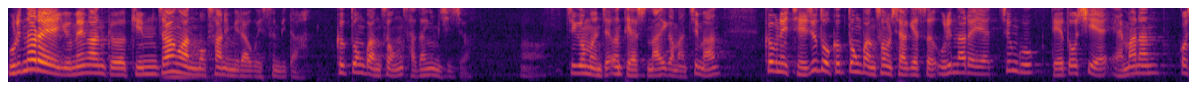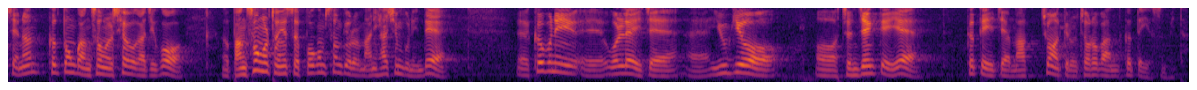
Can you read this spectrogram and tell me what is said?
우리나라에 유명한 그 김장환 목사님이라고 있습니다. 극동방송 사장님이시죠. 어, 지금은 이제 은퇴해서 나이가 많지만 그분이 제주도 극동방송을 시작해서 우리나라의 전국 대도시의 에만한 곳에는 극동방송을 세워가지고 어, 방송을 통해서 복음 선교를 많이 하신 분인데 에, 그분이 에, 원래 이제 6.25 어, 전쟁 때에 그때 이제 막 중학교를 졸업한 그때였습니다.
